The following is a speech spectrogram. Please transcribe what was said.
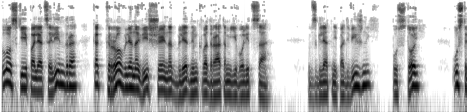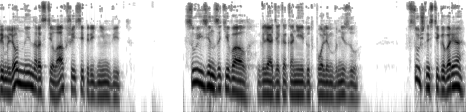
плоские поля цилиндра, как кровля, нависшая над бледным квадратом его лица. Взгляд неподвижный, пустой, устремленный на расстилавшийся перед ним вид. Суизин закивал, глядя, как они идут полем внизу. В сущности говоря,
